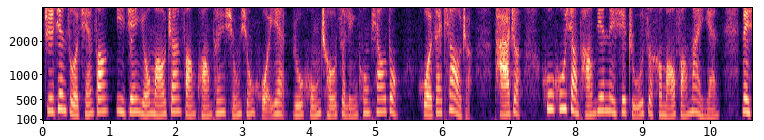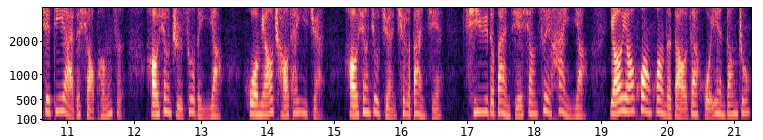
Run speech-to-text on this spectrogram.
只见左前方一间油毛毡房狂喷熊熊火焰，如红绸子凌空飘动，火在跳着、爬着，呼呼向旁边那些竹子和茅房蔓延。那些低矮的小棚子好像纸做的一样，火苗朝它一卷，好像就卷去了半截，其余的半截像醉汉一样摇摇晃晃地倒在火焰当中。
